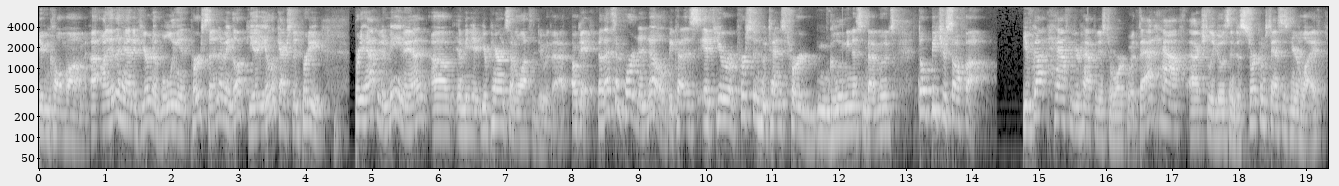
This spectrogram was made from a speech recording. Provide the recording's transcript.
you can call mom. Uh, on the other hand, if you're an ebullient person, I mean, look, you, you look actually pretty pretty happy to me, man. Uh, I mean, your parents have a lot to do with that. Okay, now that's important to know because if you're a person who tends toward gloominess and bad moods, don't beat yourself up. You've got half of your happiness to work with. That half actually goes into circumstances in your life,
